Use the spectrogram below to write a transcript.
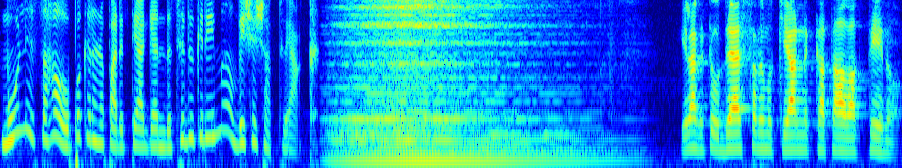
මූල්‍ය සහ උපකරණ පරිත්‍යාගයන්ද සිදු කිරීම විශේෂත්වයක්. ඊළඟට උදෑසනම කියන්න කතාවක් තියෙනවා.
